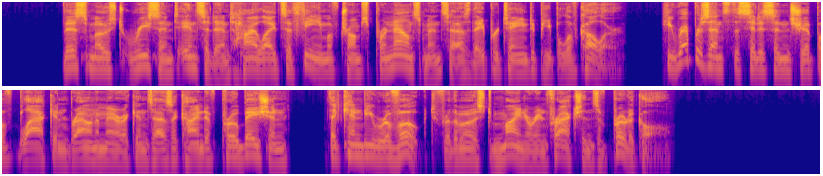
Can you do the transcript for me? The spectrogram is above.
This most recent incident highlights a theme of Trump's pronouncements as they pertain to people of color. He represents the citizenship of black and brown Americans as a kind of probation that can be revoked for the most minor infractions of protocol.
